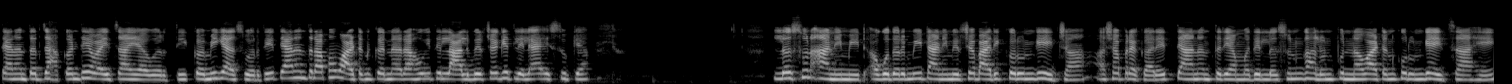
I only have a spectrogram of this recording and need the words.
त्यानंतर झाकण ठेवायचं आहे यावरती कमी गॅसवरती. त्यानंतर आपण वाटण करणार आहोत. इथे लाल मिरच्या घेतलेल्या आहेत सुक्या. लसूण आणि मीठ. अगोदर मीठ आणि मिरच्या बारीक करून घ्यायच्या अशा प्रकारे. त्यानंतर यामध्ये लसूण घालून पुन्हा वाटण करून घ्यायचं आहे.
